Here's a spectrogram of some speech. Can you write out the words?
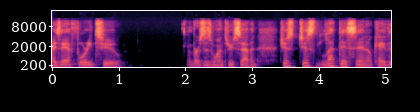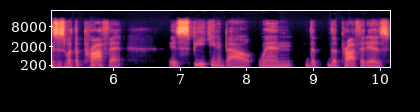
Isaiah 42, verses 1 through 7. Just just let this in, okay? This is what the prophet is speaking about when the the prophet is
